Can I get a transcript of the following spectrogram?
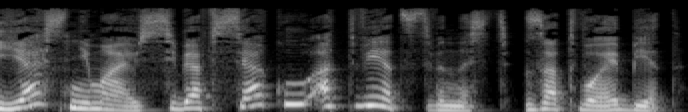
Я снимаю с себя всякую ответственность за твой обед.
